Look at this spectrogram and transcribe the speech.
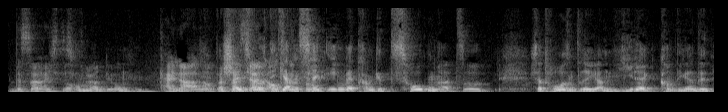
Das war richtig. Warum waren die unten? Keine Ahnung. Wahrscheinlich, Das weil auch die ganze. Zeit irgendwer dran gezogen hat. So. Ich hatte Hosenträger an, jeder kommt die ganze Zeit,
